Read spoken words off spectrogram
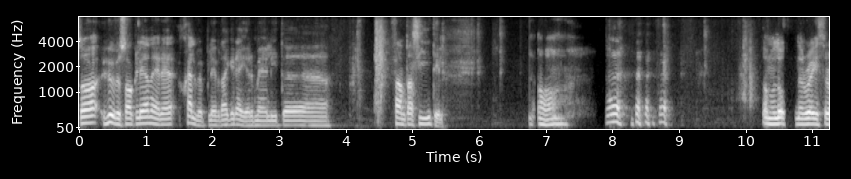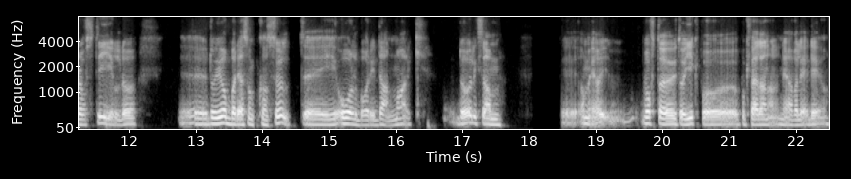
Så huvudsakligen är det självupplevda grejer med lite eh, fantasi till. Ja. Som låten Racer of Steel, då, eh, då jobbade jag som konsult i Ålborg i Danmark. Då liksom ja, men jag var ofta ute och gick på, på kvällarna när jag var ledig. Och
